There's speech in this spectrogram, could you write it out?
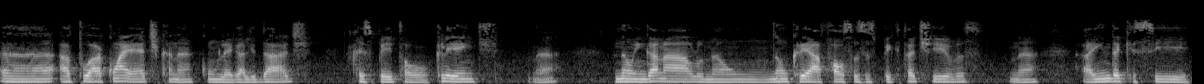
uh, atuar com a ética, né? Com legalidade, respeito ao cliente, né? Não enganá-lo, não, não criar falsas expectativas, né? Ainda que se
